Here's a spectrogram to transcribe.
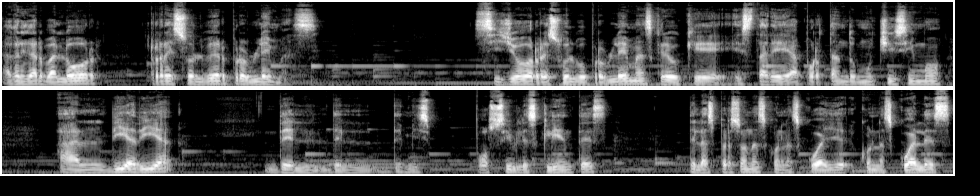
agregar valor, resolver problemas. Si yo resuelvo problemas, creo que estaré aportando muchísimo al día a día de mis posibles clientes de las personas con las, cuales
